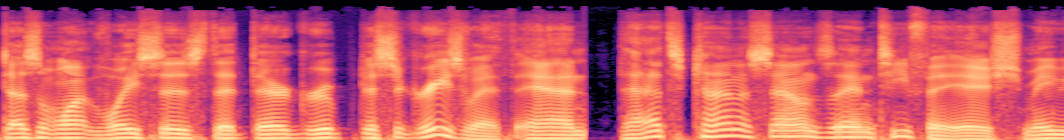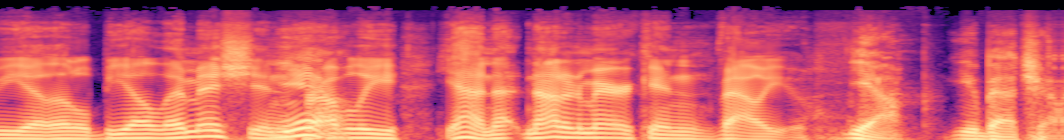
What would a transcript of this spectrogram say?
doesn't want voices that their group disagrees with, and that's kind of sounds Antifa-ish, maybe a little BLM-ish, and Yeah. probably yeah, not, not an American value. Yeah, you betcha.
